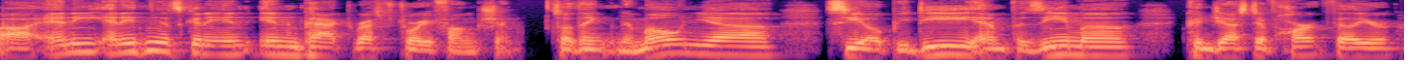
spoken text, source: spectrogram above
Uh, any anything that's going to impact respiratory function. So think pneumonia, COPD, emphysema, congestive heart failure,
